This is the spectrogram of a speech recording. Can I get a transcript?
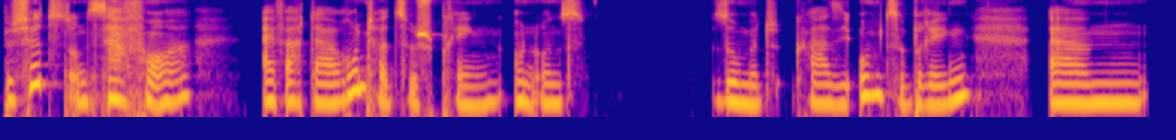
beschützt uns davor, einfach da runterzuspringen und uns somit quasi umzubringen. Ähm,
